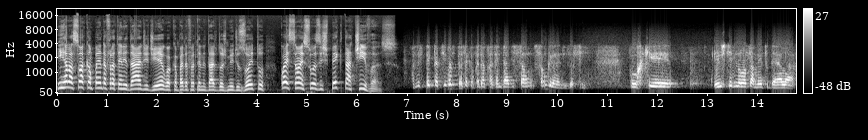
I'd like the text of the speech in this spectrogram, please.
Em relação à campanha da fraternidade, Diego, a campanha da fraternidade 2018, quais são as suas expectativas? As expectativas são, são grandes, assim, porque eu estive no lançamento dela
